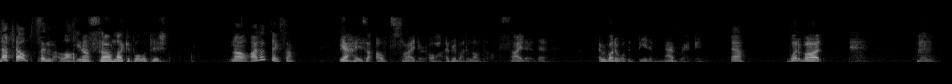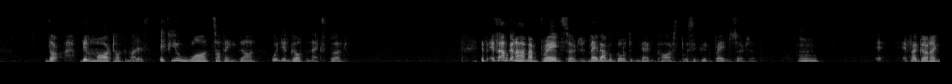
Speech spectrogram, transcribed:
that helps him a lot. He doesn't sound like a politician. No, I don't think so. Yeah, he's an outsider. Oh, everybody loves the outsider. The, everybody wants to be the maverick. Yeah. What about the, Bill Maher talked about this. If you want something done, would you go to an expert? If if I'm gonna have my brain surgeon, maybe I would go to Ben Carson because he's a good brain surgeon. Mm. If I'm gonna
